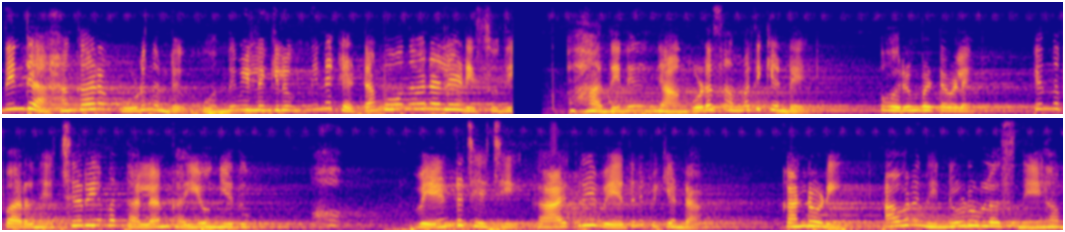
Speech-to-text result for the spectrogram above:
നിന്റെ അഹങ്കാരം കൂടുന്നുണ്ട് ഒന്നുമില്ലെങ്കിലും നിന്നെ കെട്ടാൻ പോകുന്നവനല്ലേടി സുധി. അതിന് ഞാൻ കൂടെ സമ്മതിക്കണ്ടേ? ഒരുമ്പെട്ടവളെ എന്ന് പറഞ്ഞ് ചെറിയമ്മ തല്ലാൻ കൈയൊങ്ങിയതും വേണ്ട ചേച്ചി ഗായത്രിയെ വേദനിപ്പിക്കണ്ട. കണ്ടോടി അവന് നിന്നോടുള്ള സ്നേഹം.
